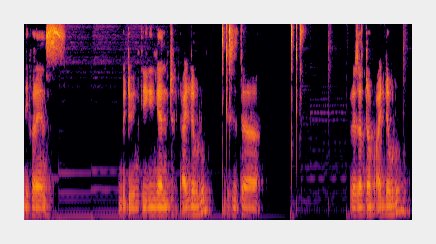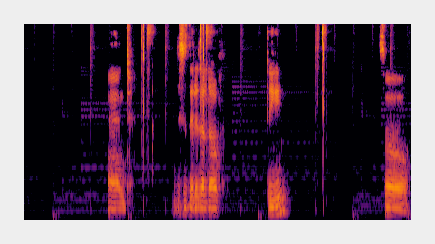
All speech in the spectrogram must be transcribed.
difference between kriging and IDW this is the result of IDW and this is the result of kriging so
